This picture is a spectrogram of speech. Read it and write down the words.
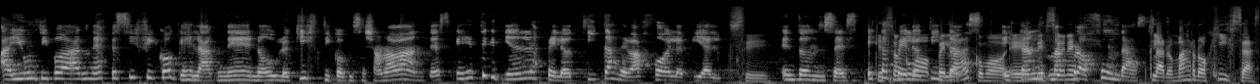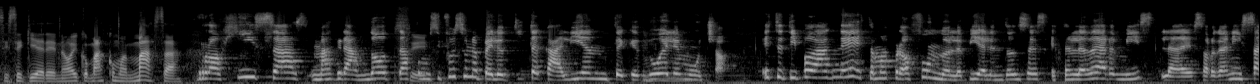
hay un tipo de acné específico que es el acné nódulo quístico que se llamaba antes, que es este que tienen las pelotitas debajo de la piel. Sí. Entonces, estas pelotitas como, eh, están más profundas. Claro, más rojizas si se quiere, ¿no? Y más como en masa. Rojizas, más grandotas, como si fuese una pelotita caliente que duele mucho. Este tipo de acné está más profundo en la piel, entonces está en la dermis, la desorganiza,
